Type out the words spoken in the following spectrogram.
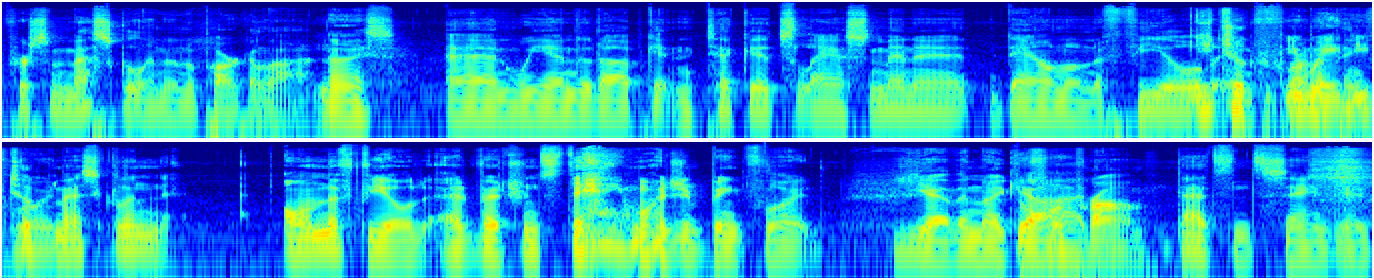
for some mescaline in the parking lot. Nice. And we ended up getting tickets last minute down on the field. You took front you of wait, you took mescaline on the field at Veterans Stadium watching Pink Floyd. Yeah, the night before God. prom. That's insane, dude.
